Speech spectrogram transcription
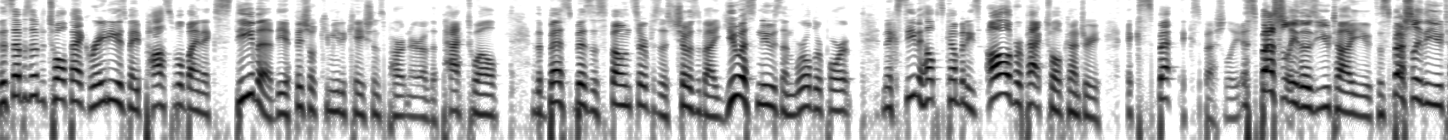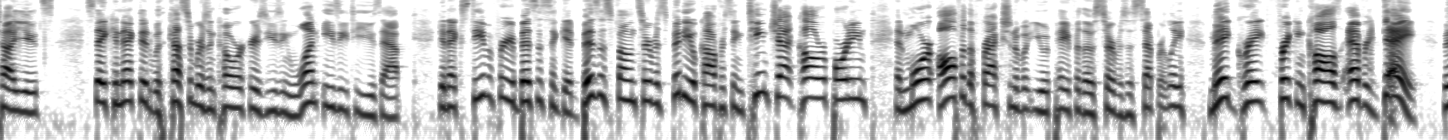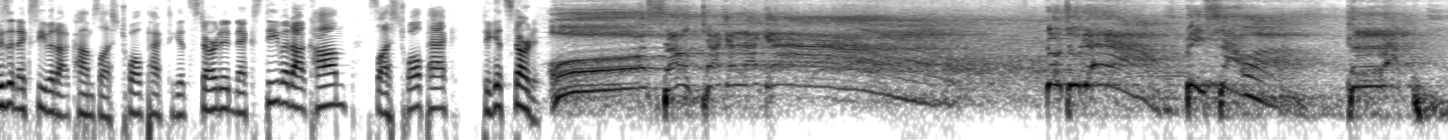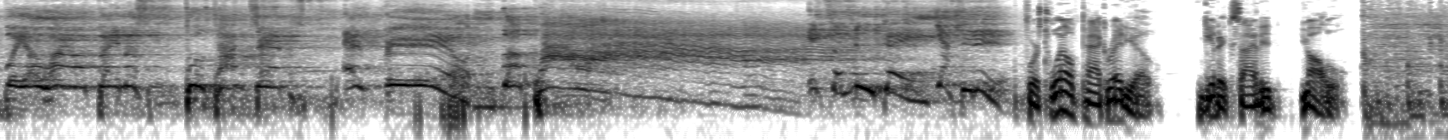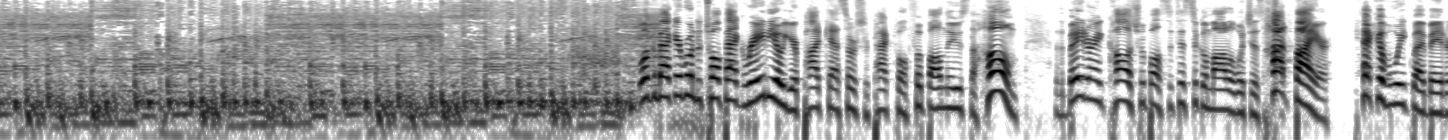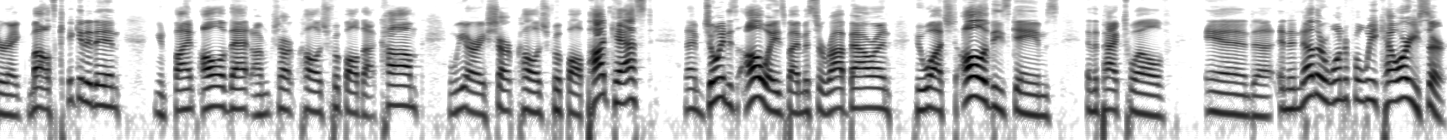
This episode of 12 Pack Radio is made possible by Nextiva, the official communications partner of the Pac 12 and the best business phone service as chosen by U.S. News and World Report. Nextiva helps companies all over Pac 12 country, expe- especially, especially those Utah Utes, especially the Utah Utes, stay connected with customers and coworkers using one easy to use app. Get Nextiva for your business and get business phone service, video conferencing, team chat, call reporting, and more, all for the fraction of what you would pay for those services separately. Make great freaking calls every day. Visit nextiva.com slash 12 pack to get started. Nextiva.com slash 12 pack to get started. Oh, South Kakalaka! Don't you dare be sour! Clap for your world famous two-time champs and feel the power! It's a new day, yes it is! for 12 Pack Radio. Get excited, y'all. Welcome back, everyone, to 12 Pack Radio, your podcast source for Pac 12 football news, the home of the Beta Rank College Football Statistical Model, which is hot fire. Heck of a week by Beta Rank. Models kicking it in. You can find all of that on sharpcollegefootball.com. And we are a Sharp College Football podcast. And I'm joined, as always, by Mr. Rob Bowron, who watched all of these games in the Pac 12. And uh, in another wonderful week. How are you, sir?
